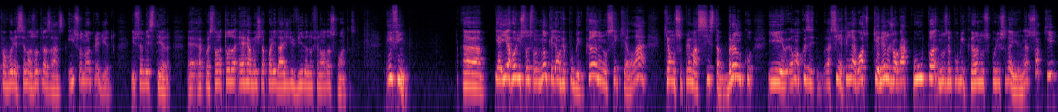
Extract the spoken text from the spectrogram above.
favorecendo as outras raças. Isso eu não acredito. Isso é besteira. É, a questão toda é realmente da qualidade de vida no final das contas. Enfim, uh, e aí a Rolling Stones falou não que ele é um republicano e não sei o que é lá, que é um supremacista branco, e é uma coisa, assim, aquele negócio querendo jogar culpa nos republicanos por isso daí, né? Só que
